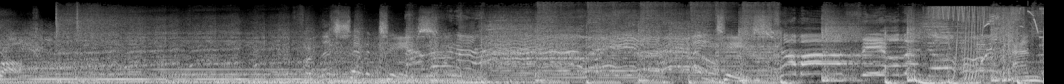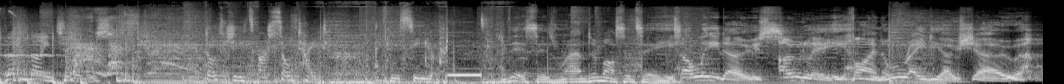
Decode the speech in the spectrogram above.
rock from the 70s, 80s, and the 90s. Those jeans are so tight. I can see your. This is Randomosity, Toledo's only vinyl radio show.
